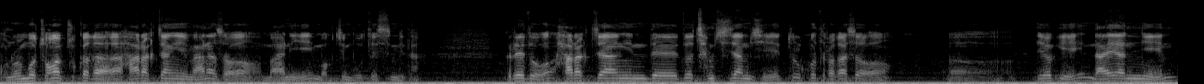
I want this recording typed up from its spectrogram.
오늘 뭐 종합주가가 하락장이 많아서 많이 먹지 못했습니다. 그래도 하락장인데도 잠시 잠시 뚫고 들어가서 어 여기 나야님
